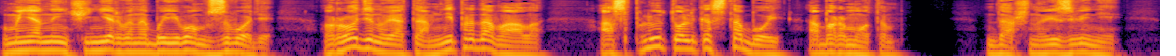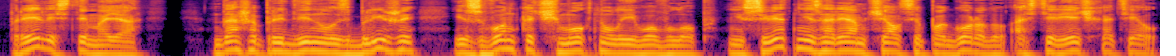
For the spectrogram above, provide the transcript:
«У меня нынче нервы на боевом взводе. Родину я там не продавала, а сплю только с тобой, обормотом». «Даш, ну извини. Прелесть ты моя!» Даша придвинулась ближе и звонко чмокнула его в лоб. Ни свет ни заря мчался по городу, а стеречь хотел.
